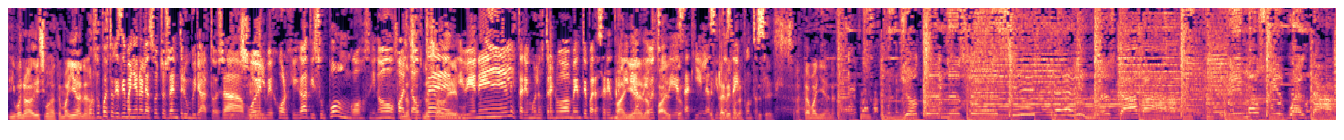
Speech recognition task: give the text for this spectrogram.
Y bueno, decimos hasta mañana. Por supuesto que sí, mañana a las 8 ya en Triunvirato, ya eh, sí. vuelve Jorge Gatti, supongo, si no falta no, usted no y viene él, estaremos los tres nuevamente para hacer entrevista de 8 a 10 aquí en la 106.7. Hasta mañana. Yo te necesité y no estaba, dimos mil vueltas,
